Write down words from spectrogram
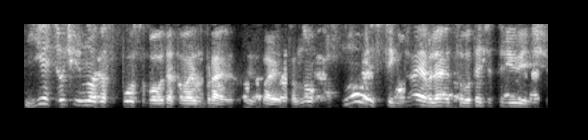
есть очень много способов от этого избавиться, но основой всегда являются вот эти три вещи.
